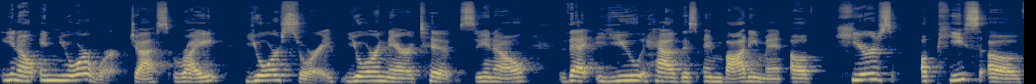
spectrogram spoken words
you know, in your work, Jess, right? Your story, your narratives, you know, that you have this embodiment of here's a piece of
